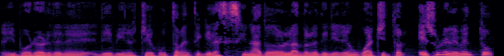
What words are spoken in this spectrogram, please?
y por órdenes de Pinochet, justamente que el asesinato de Orlando Letelier en Washington es un elemento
